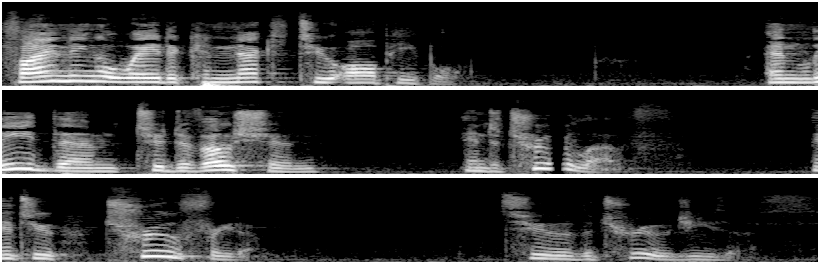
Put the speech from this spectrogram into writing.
finding a way to connect to all people, and lead them to devotion into true love into true freedom to the true Jesus.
